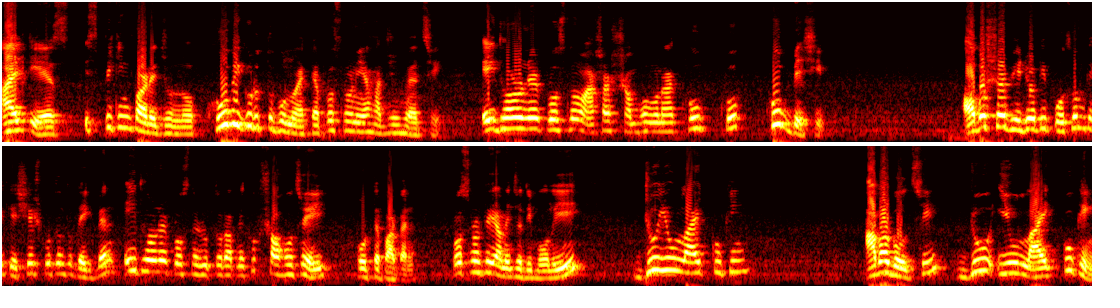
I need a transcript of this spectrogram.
আইএলটিএস স্পিকিং পার্টের জন্য খুবই গুরুত্বপূর্ণ একটা প্রশ্ন নিয়ে হাজির হয়েছি। এই ধরনের প্রশ্ন আসার সম্ভাবনা খুব খুব খুব বেশি। অবশ্যই ভিডিওটি প্রথম থেকে শেষ পর্যন্ত দেখবেন। এই ধরনের প্রশ্নের উত্তর আপনি খুব সহজেই করতে পারবেন। প্রশ্নটি আমি যদি বলি ডু ইউ লাইক কুকিং আবার বলছি ডু ইউ লাইক কুকিং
